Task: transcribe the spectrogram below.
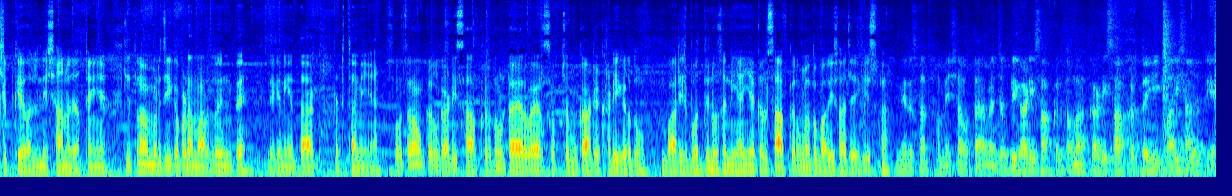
चिपके वाले निशान हो जाते हैं ये। जितना मर्ज़ी कपड़ा मार लो इन पे लेकिन ये दाग हटता नहीं है। सोच रहा हूँ कल गाड़ी साफ़ कर दूँ टायर वायर सब चमका के खड़ी कर दूँ। बारिश बहुत दिनों से नहीं आई है कल साफ़ करूँगा तो बारिश आ जाएगी इसमें। मेरे साथ हमेशा होता है मैं जब भी गाड़ी साफ़ करता हूँ ना गाड़ी साफ़ करते ही बारिश आ जाती है।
